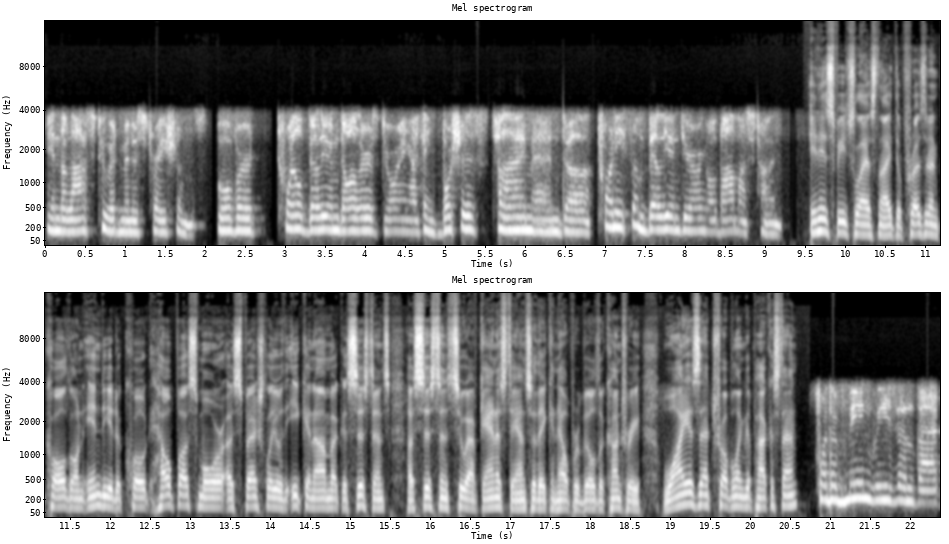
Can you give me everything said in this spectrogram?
in the last two administrations. Over $12 billion during, I think, Bush's time and 20 uh, some billion during Obama's time. In his speech last night, the president called on India to, quote, help us more, especially with economic assistance, assistance to Afghanistan so they can help rebuild the country. Why is that troubling to Pakistan? For the main reason that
